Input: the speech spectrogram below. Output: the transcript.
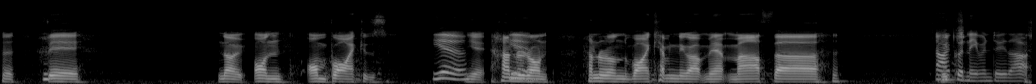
there. No, on on bike is Yeah. yeah, 100 Yeah. on 100 on the bike having to go up Mount Martha. I which- couldn't even do that.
